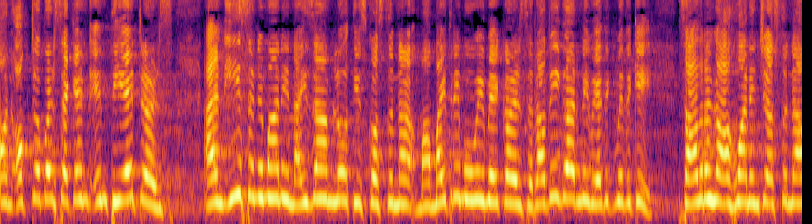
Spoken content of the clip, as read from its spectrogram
on October second in theatres and ఈ సినిమాని నైజాంలో తీసుకొస్తున్న మా మైత్రి మూవీ మేకర్స్ రవి గారిని వేదిక మీదకి సాధారణంగా ఆహ్వానించేస్తున్నాము.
